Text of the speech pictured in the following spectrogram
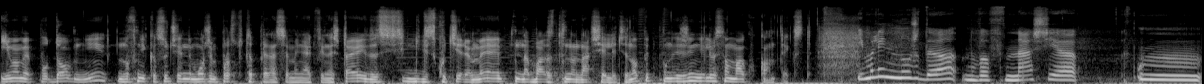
имаме подобни, но в никакъв случай не можем просто да пренесеме някакви неща и да си ги дискутираме на базата на нашия личен опит, понеже ни липсва малко контекст. Има ли нужда в нашия м-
